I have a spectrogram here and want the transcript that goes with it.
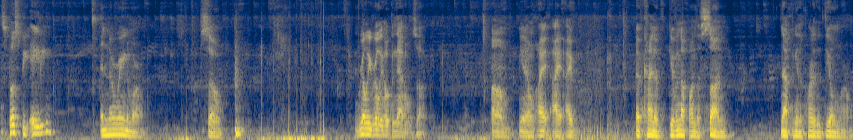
It's supposed to be 80 and no rain tomorrow. So, really, really hoping that holds up. Um, you know, I, I, I have kind of given up on the sun not being a part of the deal tomorrow.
